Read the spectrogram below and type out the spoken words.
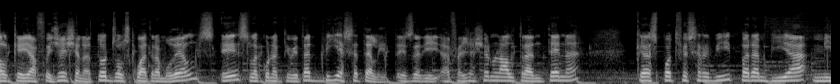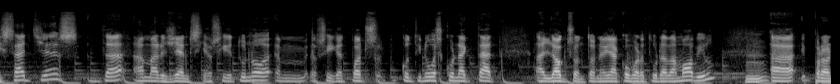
el que afegeixen a tots els quatre models és la connectivitat via satèl·lit, és a dir, afegeixen una altra antena que es pot fer servir per enviar missatges d'emergència. O sigui, tu no, o sigui, et pots, continues connectat a llocs on no hi ha cobertura de mòbil, mm. eh, però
